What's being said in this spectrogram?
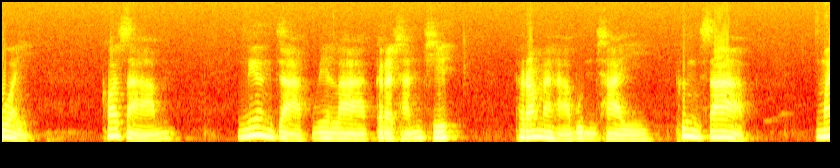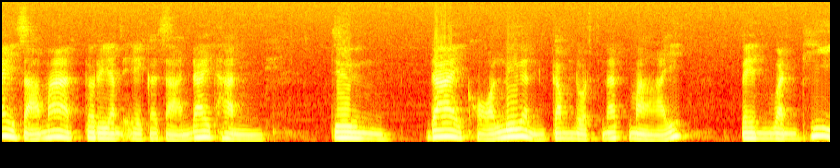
ด้วย ข้อ 3. เนื่องจากเวลากระชั้นชิด พระมหาบุญชัยเพิ่งทราบ ไม่สามารถเตรียมเอกสารได้ทัน จึงได้ขอเลื่อนกำหนดนัดหมาย เป็นวันที่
